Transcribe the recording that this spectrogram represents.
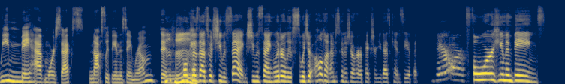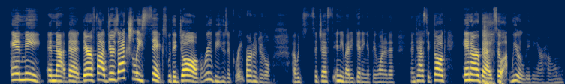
we may have more sex not sleeping in the same room than mm-hmm. well because that's what she was saying she was saying literally switch it hold on i'm just going to show her a picture you guys can't see it but there are four human beings and me in that bed there are five there's actually six with a dog ruby who's a great bernedoodle i would suggest anybody getting if they wanted a fantastic dog in our bed so we are leaving our home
